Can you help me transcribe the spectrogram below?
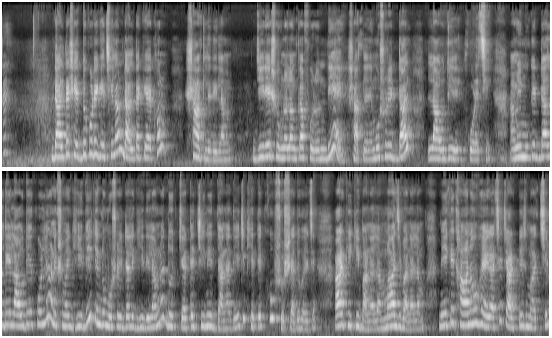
হ্যাঁ? ডালটা সেদ্ধ করে গেছিলাম। ডালটাকে এখন সাঁতলে দিলাম। জিরে, শুকনো লঙ্কা ফোড়ন দিয়ে সাঁতলে দিই মুসুরির ডাল লাউ দিয়ে করেছি। আমি মুগের ডাল দিয়ে লাউ দিয়ে করলে অনেক সময় ঘি দিই, কিন্তু মুসুরির ডালে ঘি দিলাম না। দু চারটে চিনির দানা দিয়েছি, খেতে খুব সুস্বাদু হয়েছে। আর কি কি বানালাম? মাছ বানালাম। মেয়েকে খাওয়ানোও হয়ে গেছে, চার পিস মাছ ছিল,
